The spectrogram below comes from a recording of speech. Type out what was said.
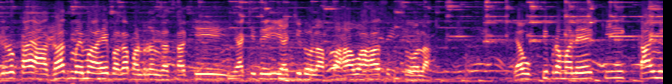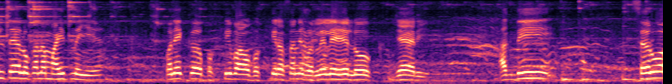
मित्रांनो काय आघात महिमा आहे बघा पांडुरंगाचा की याची देही याची डोला पहावा हा सुख सोहला या उक्तीप्रमाणे की काय मिळतं या लोकांना माहीत नाही आहे पण एक भक्तिभाव भक्तिरसाने भरलेले हे लोक जय हरी अगदी सर्व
